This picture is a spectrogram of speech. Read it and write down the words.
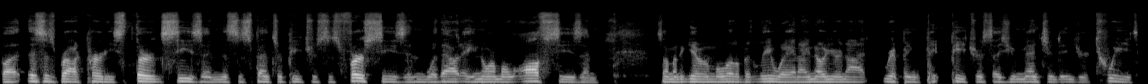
But this is Brock Purdy's third season. This is Spencer Petras's first season without a normal off season. So I'm going to give him a little bit leeway. And I know you're not ripping P- Petras as you mentioned in your tweet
